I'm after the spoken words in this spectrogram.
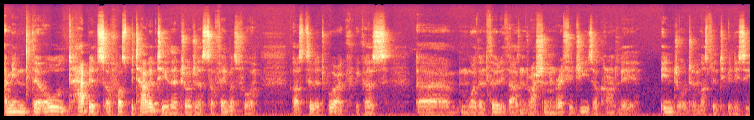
I mean, the old habits of hospitality that Georgia is so famous for are still at work because uh, more than 30,000 Russian refugees are currently in Georgia, mostly in Tbilisi.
